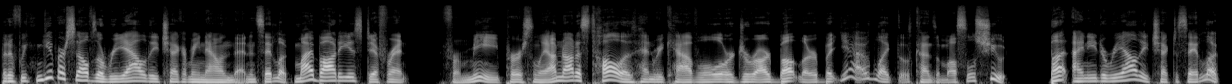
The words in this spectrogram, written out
But if we can give ourselves a reality check every now and then and say, look, my body is different. For me personally, I'm not as tall as Henry Cavill or Gerard Butler, but yeah, I would like those kinds of muscles, shoot. But I need a reality check to say, look,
